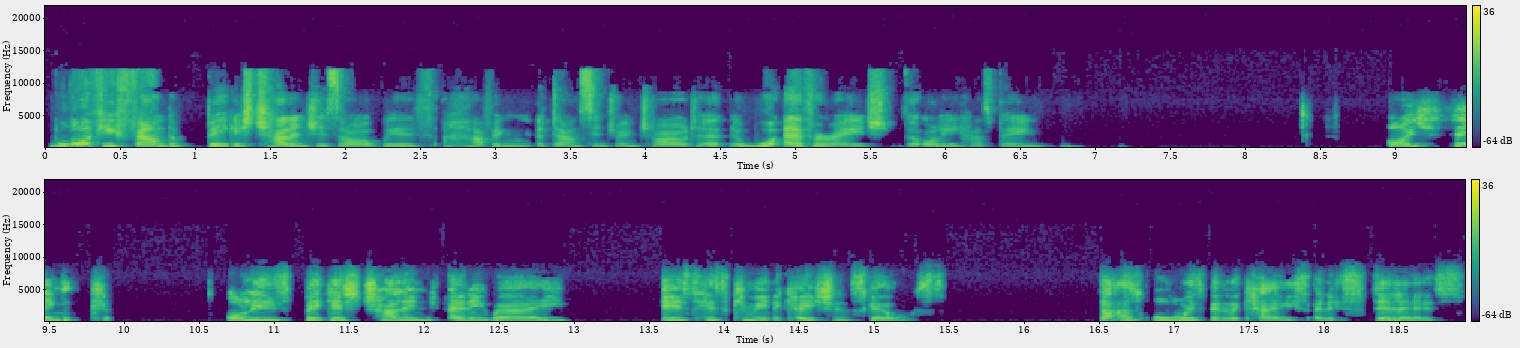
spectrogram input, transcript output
What have you found the biggest challenges are with having a Down syndrome child at whatever age that Ollie has been? I think Ollie's biggest challenge, anyway, is his communication skills. That has always been the case, and it still is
